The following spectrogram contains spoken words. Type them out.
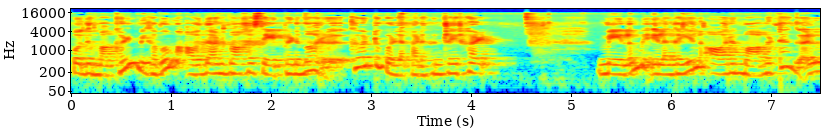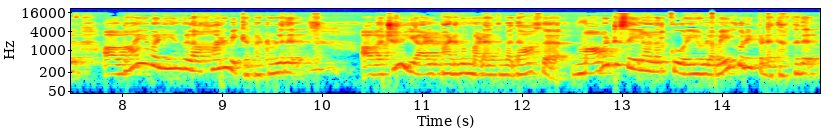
பொதுமக்கள் மிகவும் அவதானமாக செயற்படுமாறு கேட்டுக்கொள்ளப்படுகின்றீர்கள். மேலும் இலங்கையில் ஆறு மாவட்டங்கள் அபாய வலயங்களாக அறிவிக்கப்பட்டுள்ளது. அவற்றில் யாழ்ப்பாணமும் அடங்குவதாக மாவட்ட செயலாளர் கூறியுள்ளமை குறிப்பிடத்தக்கது.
